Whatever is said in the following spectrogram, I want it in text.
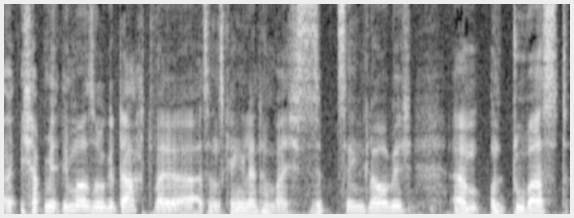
äh, ich habe mir immer so gedacht, weil äh, als wir uns kennengelernt haben, war ich 17, glaube ich. Ähm, und du warst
